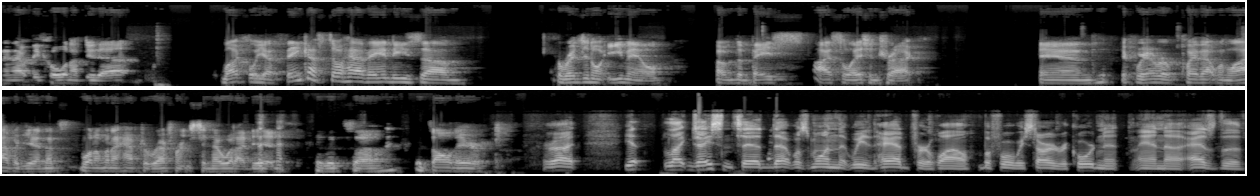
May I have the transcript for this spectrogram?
and that would be cool, and I'd do that. Luckily, I think I still have Andy's um, original email of the bass isolation track. And if we ever play that one live again, that's what I'm going to have to reference to know what I did because it's uh, it's all there. Right. Yet, like Jason said, that was one that we had had for a while before we started recording it. And uh, as the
